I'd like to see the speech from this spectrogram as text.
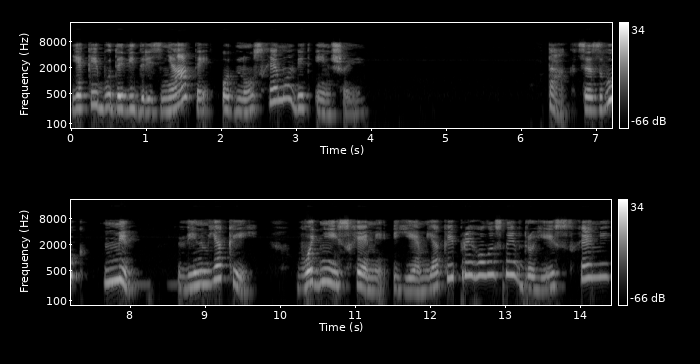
який буде відрізняти одну схему від іншої? Так, це звук М. Він м'який. В одній схемі є м'який приголосний, в другій схемі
